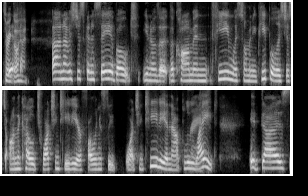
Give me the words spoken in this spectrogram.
sorry, it, go ahead. And I was just going to say about, you know, the, the common theme with so many people is just on the couch watching TV or falling asleep watching TV and that blue right. light. It does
